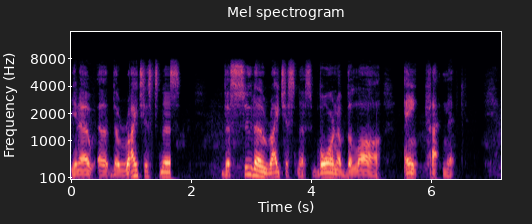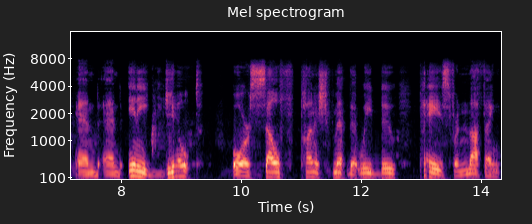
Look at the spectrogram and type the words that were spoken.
You know, uh, the righteousness, the pseudo righteousness born of the law ain't cutting it. And, and any guilt or self punishment that we do pays for nothing,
